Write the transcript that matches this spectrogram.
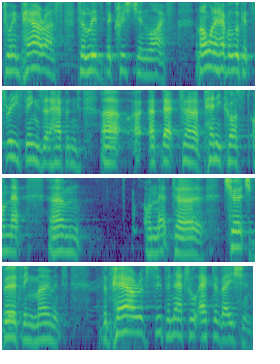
to empower us to live the Christian life. And I want to have a look at three things that happened uh, at that uh, Pentecost on that, um, on that uh, church birthing moment. The power of supernatural activation,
